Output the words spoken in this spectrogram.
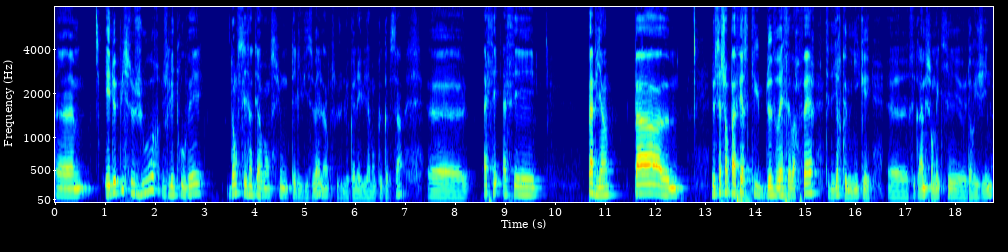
Euh, et depuis ce jour, je l'ai trouvé dans ses interventions télévisuelles, hein, parce que je ne le connais évidemment que comme ça, euh, assez, assez pas bien, pas euh, ne sachant pas faire ce qu'il devrait savoir faire, c'est-à-dire communiquer. Euh, c'est quand même son métier d'origine,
